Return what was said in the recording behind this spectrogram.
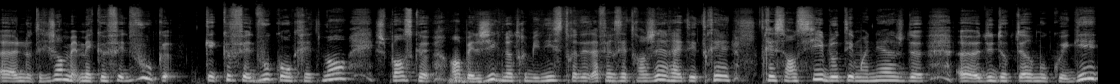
nos dirigeants. Mais, que faites-vous? Que, faites-vous concrètement? Je pense que en Belgique, notre ministre des Affaires étrangères a été très très sensible au témoignage de euh, du docteur Mukwege.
